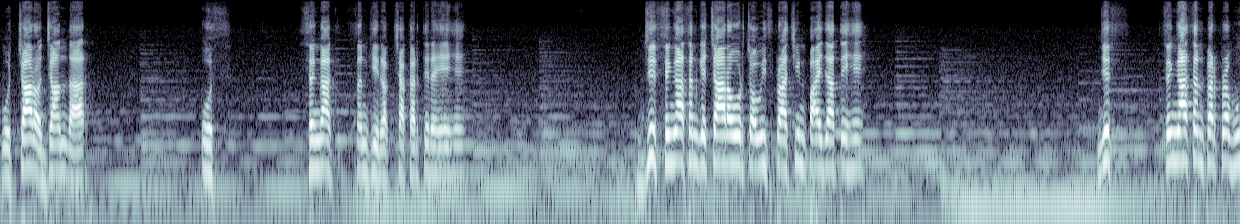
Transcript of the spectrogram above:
वो चारों जानदार उस सिंहासन की रक्षा करते रहे हैं। जिस सिंहासन के चारों ओर 24 प्राचीन पाए जाते हैं जिस सिंहासन पर प्रभु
